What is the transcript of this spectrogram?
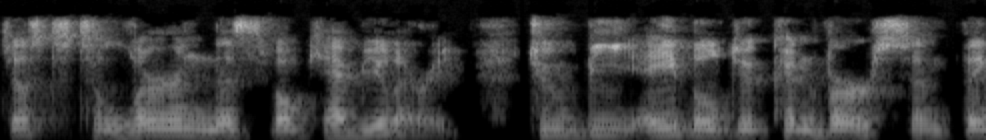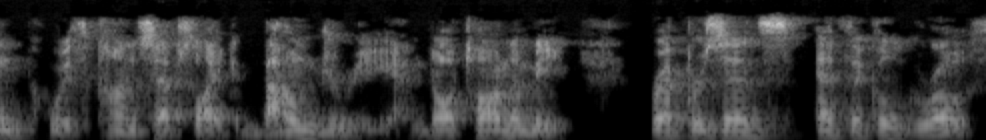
Just to learn this vocabulary, to be able to converse and think with concepts like boundary and autonomy represents ethical growth.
